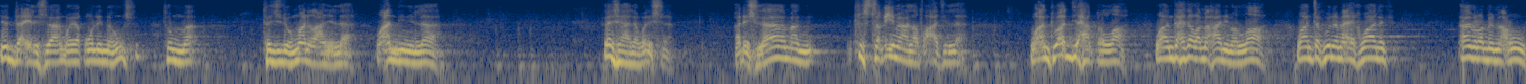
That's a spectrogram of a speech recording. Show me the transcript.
يدعي الإسلام ويقول إنه مسلم ثم تجده معرض عن الله. وعن دين الله ليس هذا هو الإسلام. الإسلام أن تستقيم على طاعة الله وأن تؤدي حق الله وأن تحذر محارم الله وأن تكون مع إخوانك أمرا بالمعروف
